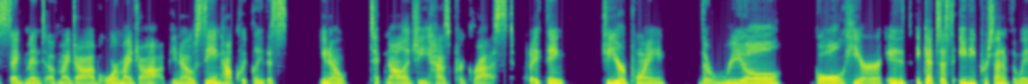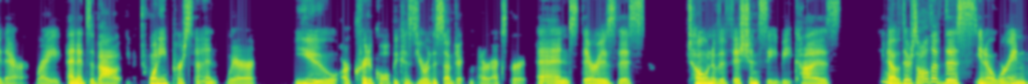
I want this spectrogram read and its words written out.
segment of my job or my job, you know, seeing how quickly this, you know, technology has progressed. But I think to your point, the real goal here is it gets us 80% of the way there, right? And it's about 20% where you are critical because you're the subject matter expert. And there is this tone of efficiency because, you know, there's all of this, you know, we're in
